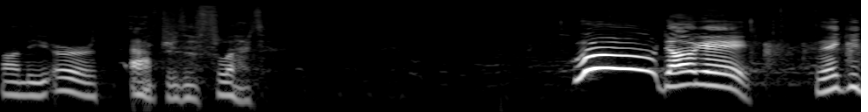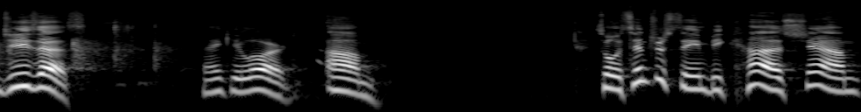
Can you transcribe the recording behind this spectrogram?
on the earth after the flood. Doggy! Thank you, Jesus. Thank you, Lord. Um, so it's interesting because Shem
